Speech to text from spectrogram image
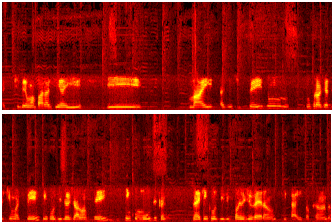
A gente deu uma paradinha aí. E, mas a gente fez um, um projeto de um EP, que inclusive eu já lancei, cinco músicas né? Que inclusive Sonho de Verão, que está aí tocando.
